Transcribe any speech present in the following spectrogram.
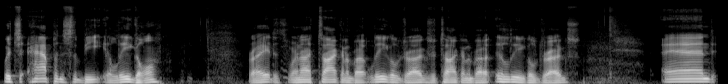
which happens to be illegal, right? It's, we're not talking about legal drugs, we're talking about illegal drugs. And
